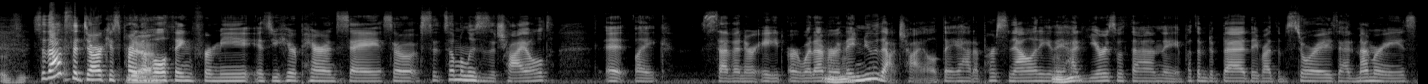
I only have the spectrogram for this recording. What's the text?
of So that's the darkest part of the whole thing for me is you hear parents say, so if someone loses a child it like seven or eight or whatever, Mm-hmm. they knew that child. They had a personality. They had years with them. They put them to bed. They read them stories. They had memories.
